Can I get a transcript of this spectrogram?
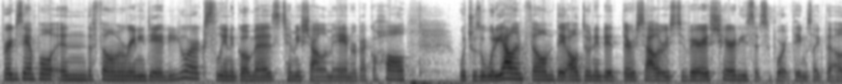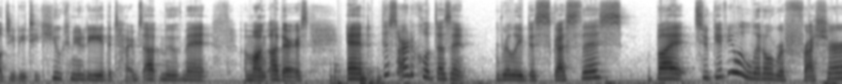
For example, in the film A Rainy Day in New York, Selena Gomez, Timmy Chalamet, and Rebecca Hall, which was a Woody Allen film, they all donated their salaries to various charities that support things like the LGBTQ community, the Time's Up movement, among others. And this article doesn't really discuss this, but to give you a little refresher,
